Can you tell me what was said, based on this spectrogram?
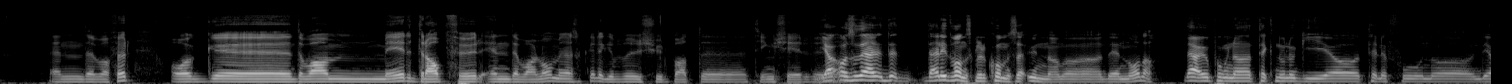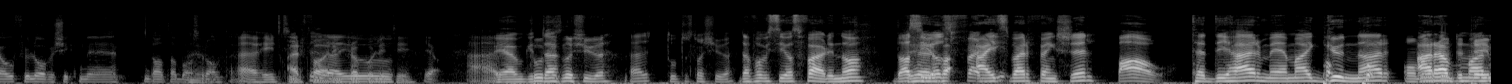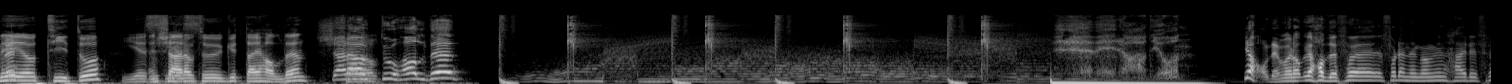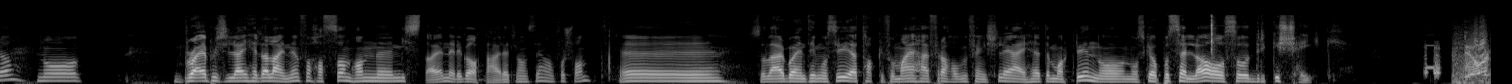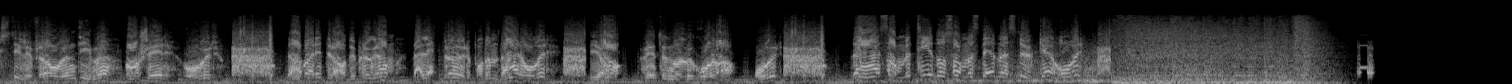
enn det var før. Og eh, det var mer drap før enn det var nå, men jeg skal ikke legge skjul på at eh, ting skjer. eh, Ja, altså det er, det, det er litt vanskeligere å komme seg unna med det nå, da. Det er jo pga. teknologi og telefon, og de har jo full oversikt med databaser og alt det Det er helt sykt. Erfaring det er fra politi. Ja. Ja, gutta. 2020. Det er 2020. Da får vi si oss ferdig nå. Da vi sier vi oss ferdig. Eidsberg fengsel. Pow! Teddy her med meg, Gunnar, Arabmani Arab og Tito. Yes, En shout-out yes. til gutta i Halden. Shout out to Halden! Ja, det var alt vi hadde for, for denne gangen herifra. Nå ble jeg plutselig helt aleine, for Hassan han uh, mista jeg nede i gata her et eller annet sted. Han forsvant. Eh, så det er bare én ting å si. Jeg takker for meg her fra Halden fengsel. Jeg heter Martin, og nå skal jeg opp på cella og så drikke shake. Det har vært stille fra over en time. Hva skjer? Over. Det er bare et radioprogram. Det er lettere å høre på dem der. Over. Ja, vet du når det går, da? Over. Det er samme tid og samme sted neste uke. Over.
